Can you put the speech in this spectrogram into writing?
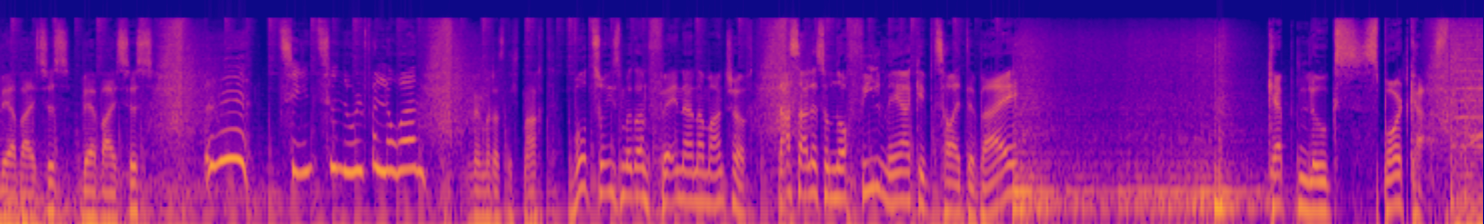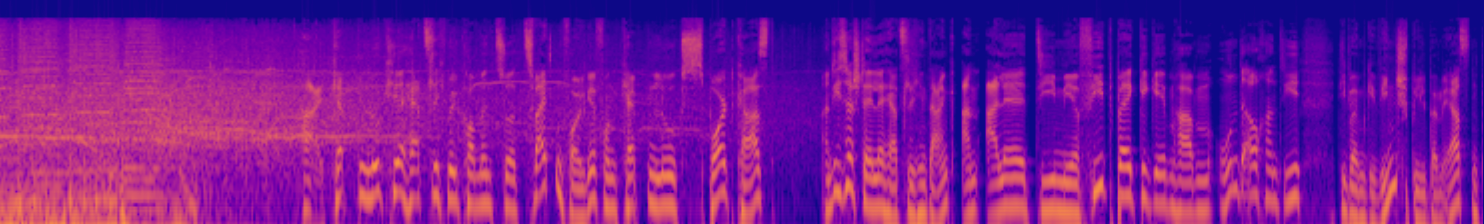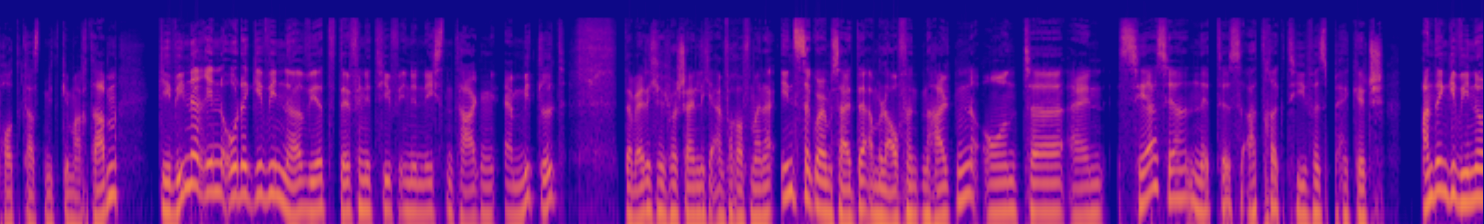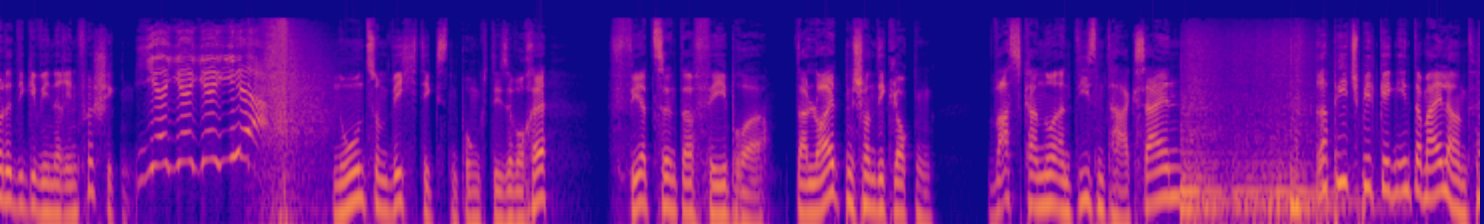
Wer weiß es? Wer weiß es? Äh, 10 zu 0 verloren. Wenn man das nicht macht. Wozu ist man dann Fan einer Mannschaft? Das alles und noch viel mehr gibt's heute bei Captain Luke's Sportcast. Hi, Captain Luke hier. Herzlich willkommen zur zweiten Folge von Captain Luke's Sportcast. An dieser Stelle herzlichen Dank an alle, die mir Feedback gegeben haben und auch an die, die beim Gewinnspiel beim ersten Podcast mitgemacht haben. Gewinnerin oder Gewinner wird definitiv in den nächsten Tagen ermittelt. Da werde ich euch wahrscheinlich einfach auf meiner Instagram-Seite am Laufenden halten und äh, ein sehr, sehr nettes, attraktives Package an den Gewinner oder die Gewinnerin verschicken. Yeah, yeah, yeah, yeah! Nun zum wichtigsten Punkt diese Woche. 14. Februar. Da läuten schon die Glocken. Was kann nur an diesem Tag sein? Rapid spielt gegen Inter Mailand.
